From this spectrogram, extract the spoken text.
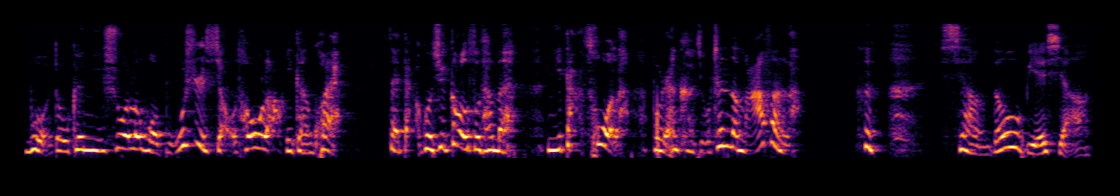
我都跟你说了，我不是小偷了。你赶快再打过去告诉他们，你打错了，不然可就真的麻烦了。哼，想都别想，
